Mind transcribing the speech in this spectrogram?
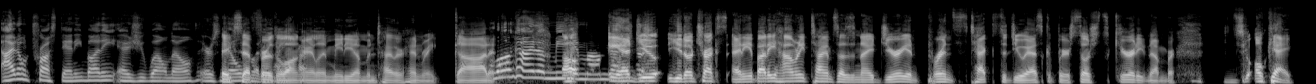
I don't trust anybody, as you well know. There's except for the Long. Island Medium and Tyler Henry. Got it. Long Island Oh, medium. And sure. you you don't trust anybody. How many times has a Nigerian prince texted you asking for your social security number? Okay,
